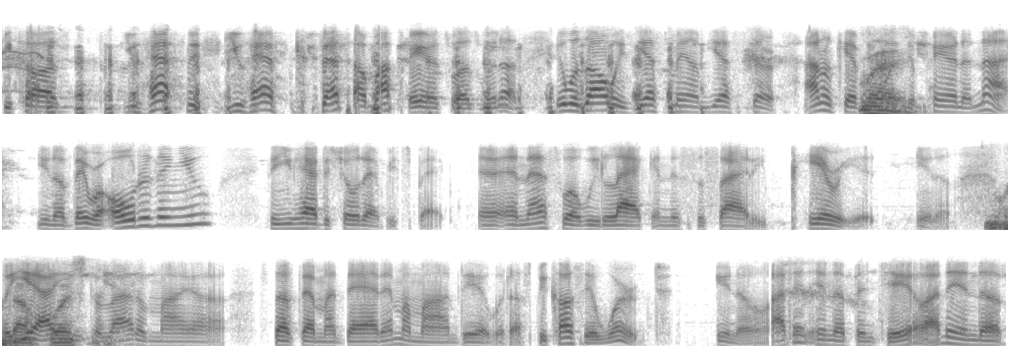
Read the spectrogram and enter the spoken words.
because you have to. You have because that's how my parents was with us. It was always yes, ma'am, yes, sir. I don't care if Right. was your parent or not. You know, if they were older than you, then you had to show that respect, and, and that's what we lack in this society. Period. You know. Without But yeah, I used a lot of my uh stuff that my dad and my mom did with us because it worked. You know, I didn't end up in jail. I didn't end up,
